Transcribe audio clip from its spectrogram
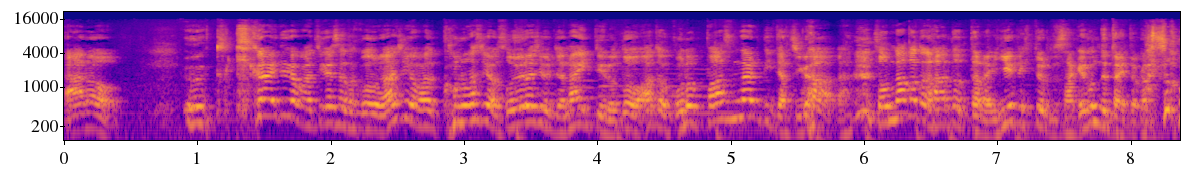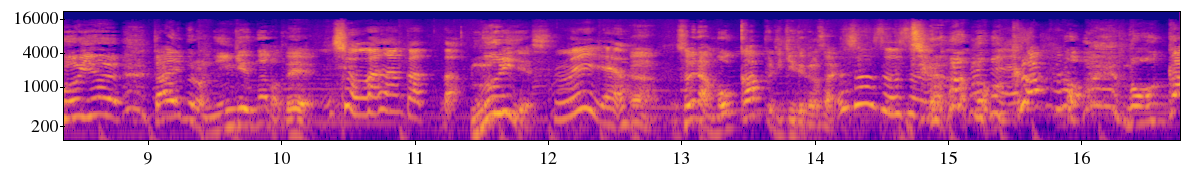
あのう機械でが間違えてたところラジオはこのラジオはそういうラジオじゃないっていうのとあとこのパーソナリティたちが そんなことがあったら家で一人で酒飲んでたりとかそういうタイプの人間なのでしょうがなかった。無理です、無理だよ。うん、そういうのはモックアップに聞いてください。そうそうそう。モックアップのモックア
